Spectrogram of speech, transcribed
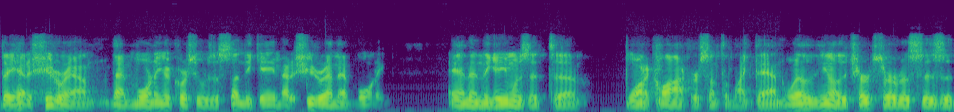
they had a shoot around that morning. Of course, it was a Sunday game. Had a shoot around that morning, and then the game was at uh, one o'clock or something like that. Well, you know, the church service is at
